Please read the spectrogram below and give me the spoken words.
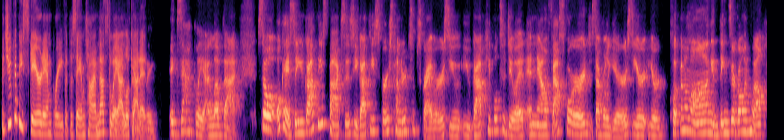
But you can be scared and brave at the same time. That's the way I look at it. Exactly. I love that. So, okay, so you got these boxes, you got these first 100 subscribers, you you got people to do it and now fast forward several years, you're you're clipping along and things are going well.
